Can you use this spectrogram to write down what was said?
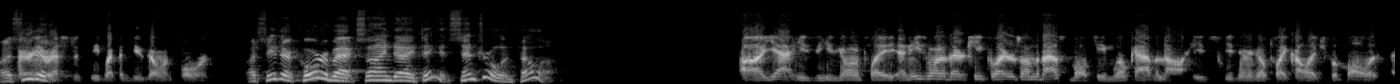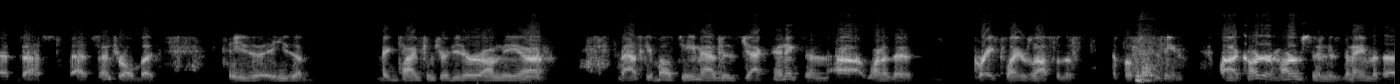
I see Very their interested to see what they do going forward. I see their quarterback signed. I think it's Central and Pella. Uh, yeah, he's he's going to play, and he's one of their key players on the basketball team. Will Kavanaugh. He's he's going to go play college football at at, uh, at Central, but he's a, he's a big time contributor on the uh, basketball team, as is Jack Pennington, uh, one of the great players off of the, the football team. Uh, Carter Harmson is the name of the,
